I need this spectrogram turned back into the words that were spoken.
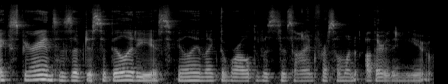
experiences of disability is feeling like the world was designed for someone other than you.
